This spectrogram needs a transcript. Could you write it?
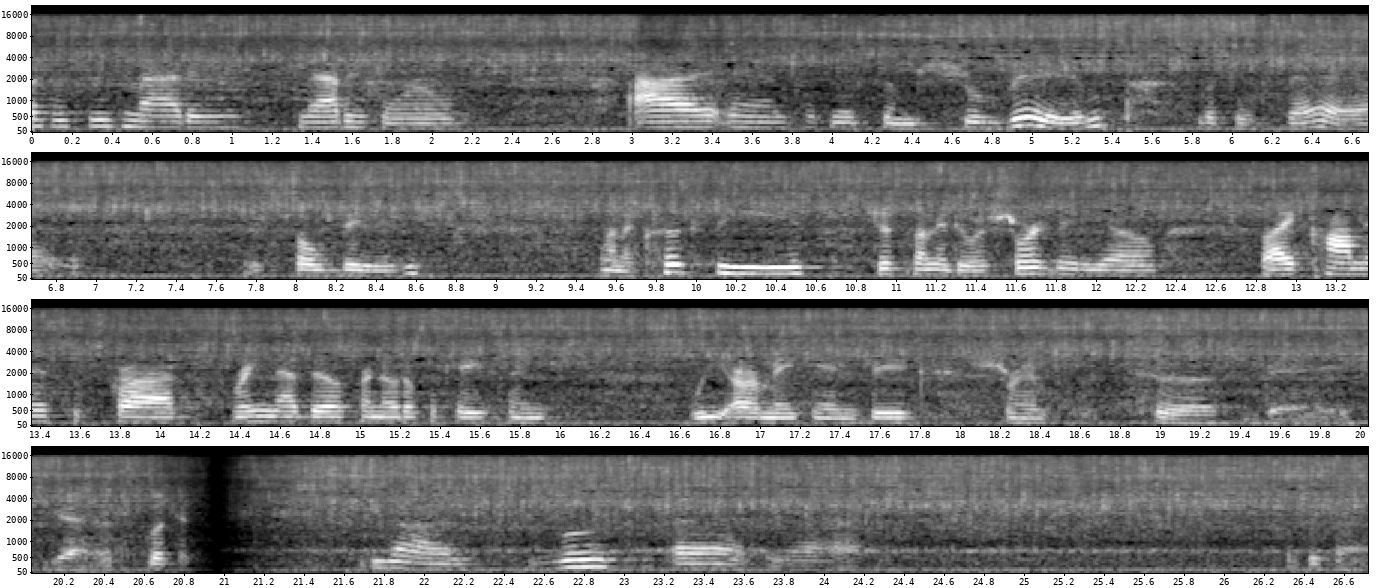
guys, this is Maddy, Maddy's World. I am cooking some shrimp. Look at that. It's so big. I'm gonna cook these. Just gonna do a short video. Like, comment, subscribe, ring that bell for notifications. We are making big shrimp today. Yes, look at you guys, look at that. Look at that.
